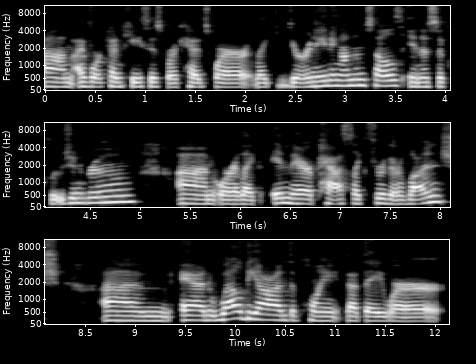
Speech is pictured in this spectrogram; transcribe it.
Um, I've worked on cases where kids were like urinating on themselves in a seclusion room, um, or like in their past like through their lunch, um, and well beyond the point that they were,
